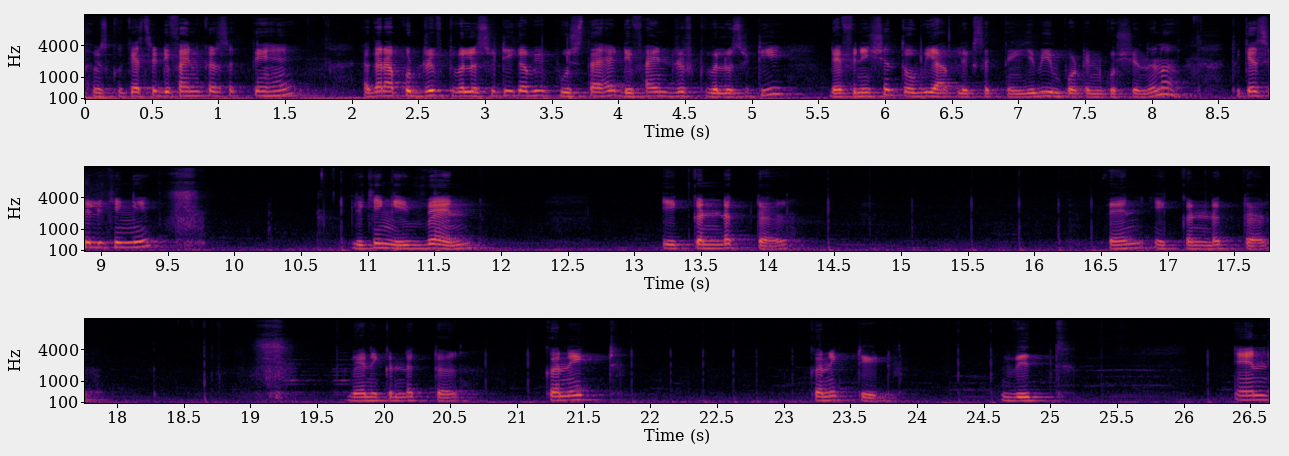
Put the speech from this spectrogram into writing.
हम इसको कैसे डिफाइन कर सकते हैं? अगर आपको ड्रिफ्ट वेलोसिटी का भी पूछता है डिफाइन ड्रिफ्ट वेलोसिटी डेफिनेशन तो भी आप लिख सकते हैं। ये भी इंपॉर्टेंट क्वेश्चन है ना? तो कैसे लिखेंगे? लिखेंगे when a conductor when a conductor when a conductor connect connected with an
